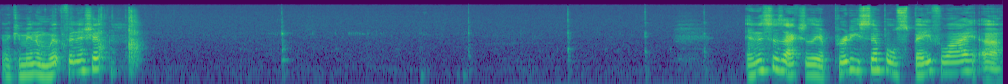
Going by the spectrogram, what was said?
To come in and whip finish it. And this is actually a pretty simple Spey fly. Uh,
